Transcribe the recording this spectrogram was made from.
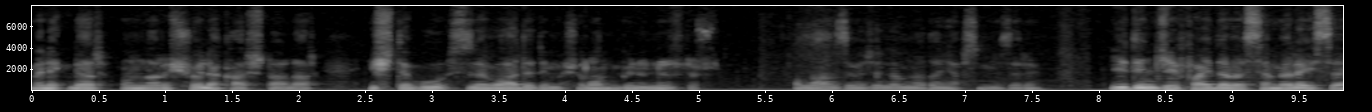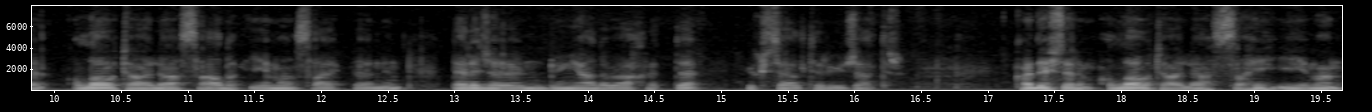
Melekler onları şöyle karşılarlar. İşte bu size vaat edilmiş olan gününüzdür. Allah Azze ve Celle bunlardan yapsın bizleri. Yedinci fayda ve semere ise Allahu Teala sağlık iman sahiplerinin derecelerini dünyada ve ahirette yükseltir, yüceltir. Kardeşlerim, Allahu Teala sahih iman,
